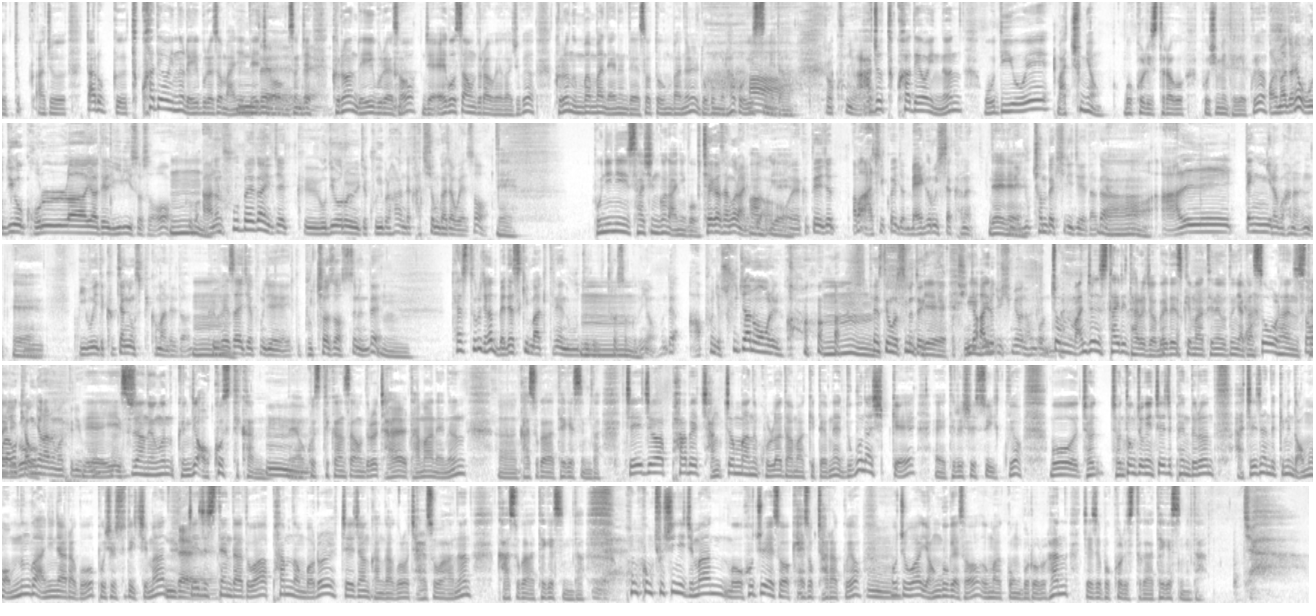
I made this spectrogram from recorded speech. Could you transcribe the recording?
그 아주 따로 그 특화되어 있는 레이블에서 많이 음, 내죠. 네, 그래서 이제 네. 그런 레이블에서 이제 에버 사운드라고 해가지고요. 그런 음반만 내는 데서 또 음반을 녹음을 하고 있습니다. 아, 그렇군요. 아주 특화되어 있는 오디오의 맞춤형 보컬리스트라고 보시면 되겠고요. 얼마 전에 오디오 골라야 될 일이 있어서 음. 그 아는 후배가 이제 그 오디오를 이제 구입을 하는데 같이 좀 가자고 해서 네. 본인이 사신 건 아니고. 제가 산 건 아니고요. 아, 예. 어, 예, 그때 이제 아마 아실 거예요. 이제 맥으로 시작하는 네네. 네, 6100 시리즈에다가 야. 어, 알땡이라고 하는 예. 그 미국의 이제 극장용 스피커 만들던 음. 그 회사의 제품 이제 이렇게 붙여서 쓰는데 음. 테스트로 제가 Medeski Martin and Wood를 음. 틀었었거든요. 근데 앞으로 이제 수잔 웡을 음. testing으로 쓰면 되게 예. 진짜 이게 알려주시면 한번 좀 완전 스타일이 다르죠. Medeski Martin and Wood는 약간 야, 소울한 스타일이고. 격렬한 음악들이고. 예, 이 네. 수잔 웡은 굉장히 어쿠스틱한, 음. 네, 어쿠스틱한 사운드를 잘 담아내는 어, 가수가 되겠습니다. 재즈와 팝의 장점만을 골라 담았기 때문에 누구나 쉽게 예, 들으실 수 있고요. 뭐 전, 전통적인 재즈 팬들은 아 재즈한 느낌이 너무 없는 거 아니냐라고 보실 수도 있지만 네. 재즈 스탠다드와 팝 넘버를 재즈한 감각으로 잘 소화하는 가수가 되겠습니다. 네. 홍콩 출신이지만 뭐 호주에서 계속 자랐고요. 음. 호주와 영국에서 음악 공부를 한 재즈 보컬리스트가 되겠습니다. 자,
